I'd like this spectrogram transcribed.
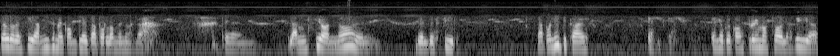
yo creo que sí, a mí se me completa por lo menos la, eh, la misión, ¿no? Del, decir. La política es, es, es, lo que construimos todos los días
